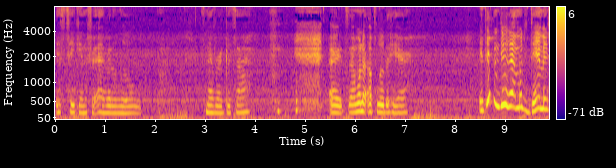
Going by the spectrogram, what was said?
It's taking forever to load. It's never a good sign. Alright, so I want to upload it here. It didn't do that much damage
